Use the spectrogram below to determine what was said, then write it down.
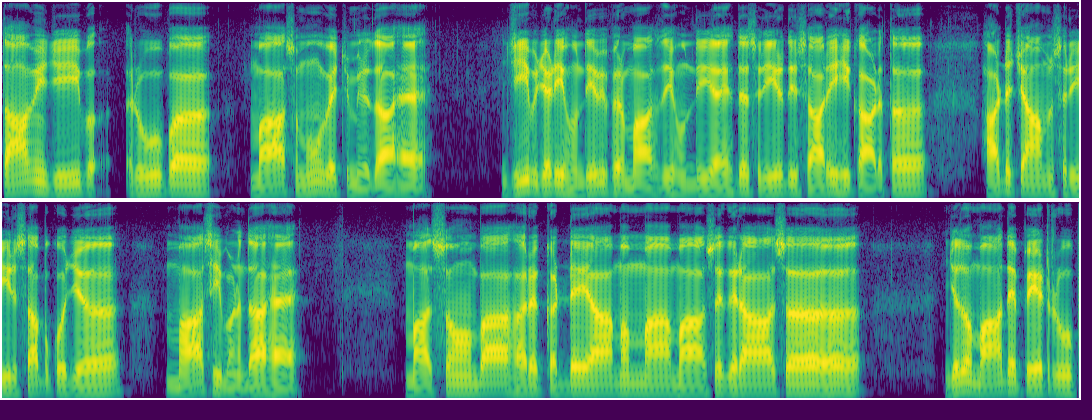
ਤਾਂ ਵੀ ਜੀਵ ਰੂਪ ਮਾਸ ਮੂੰਹ ਵਿੱਚ ਮਿਲਦਾ ਹੈ। ਜੀਭ ਜਿਹੜੀ ਹੁੰਦੀ ਹੈ ਵੀ ਫਿਰ ਮਾਸ ਦੀ ਹੁੰਦੀ ਹੈ। ਇਸ ਦੇ ਸਰੀਰ ਦੀ ਸਾਰੀ ਹੀ ਘਾੜਤ, ਹੱਡ, ਚਾਮ, ਸਰੀਰ ਸਭ ਕੁਝ ਮਾਸ ਹੀ ਬਣਦਾ ਹੈ। ਮਾਸੋਂ ਬਾਹਰ ਕੱਢਿਆ ਮੰਮਾ ਮਾਸ ਗਰਾਸ। ਜਦੋਂ ਮਾਂ ਦੇ ਪੇਟ ਰੂਪ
